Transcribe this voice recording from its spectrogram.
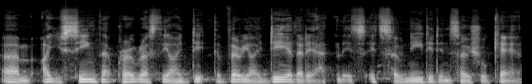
um, are you seeing that progress? The idea, the very idea that it, it's it's so needed in social care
